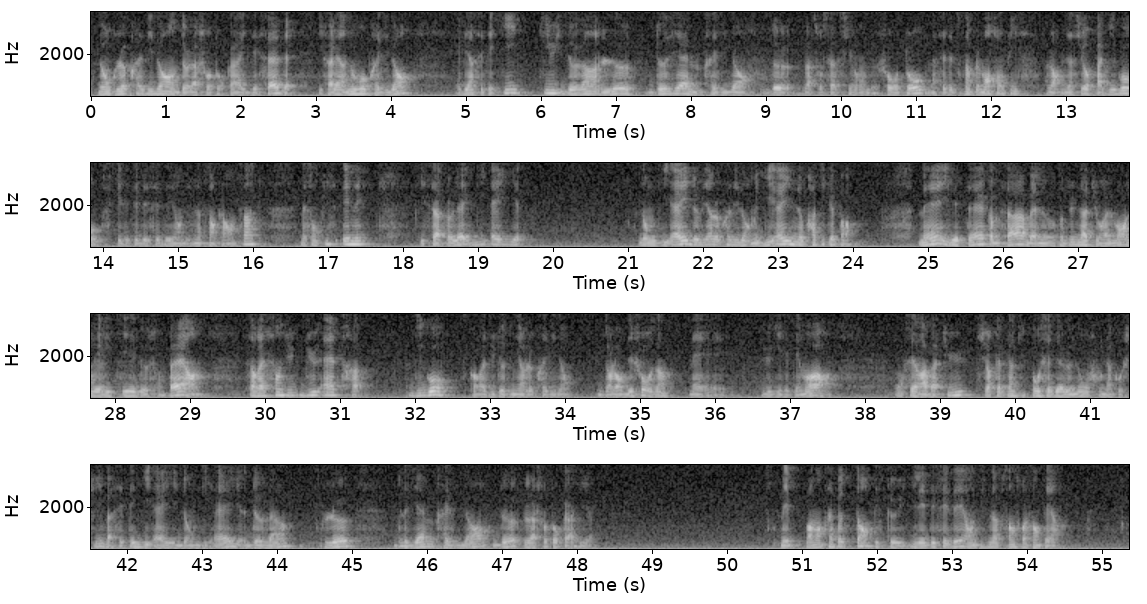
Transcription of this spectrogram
Donc le président de la Shotokai décède. Il fallait un nouveau président. Eh bien, c'était qui? Qui devint le deuxième président de l'association de Shoto, ben, c'était tout simplement son fils. Alors bien sûr pas Gigo, puisqu'il était décédé en 1945, mais son fils aîné, qui s'appelait Guihei. Donc Guihei devient le président, mais Guihei ne pratiquait pas. Mais il était comme ça, ben, bien entendu, naturellement l'héritier de son père. Ça aurait sans dû, dû être Gigo qui aurait dû devenir le président, dans l'ordre des choses. Hein mais vu qu'il était mort, on s'est rabattu sur quelqu'un qui possédait le nom Funakoshi, bah, c'était Gihei. Donc Gihei devint le deuxième président de la Shotokai. Mais pendant très peu de temps, puisqu'il est décédé en 1961.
